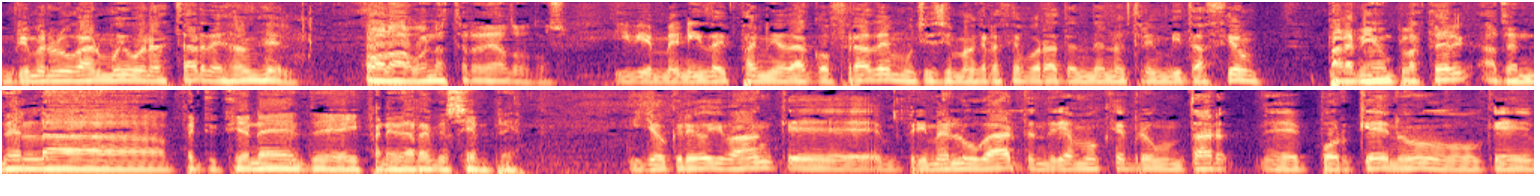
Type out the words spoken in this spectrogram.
En primer lugar, muy buenas tardes, Ángel. Hola, buenas tardes a todos. Y bienvenido a Hispanidad Cofrade, muchísimas gracias por atender nuestra invitación. Para mí es un placer atender las peticiones de Hispanidad Radio siempre. Y yo creo, Iván, que en primer lugar tendríamos que preguntar eh, por qué, ¿no? O qué,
